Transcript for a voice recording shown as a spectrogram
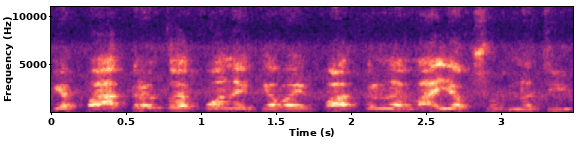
કે પાત્ર તો કોને કહેવાય? પાત્રને લાયક શું નથી?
